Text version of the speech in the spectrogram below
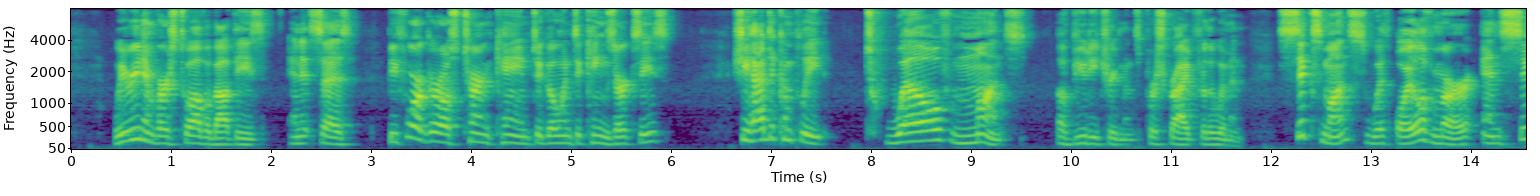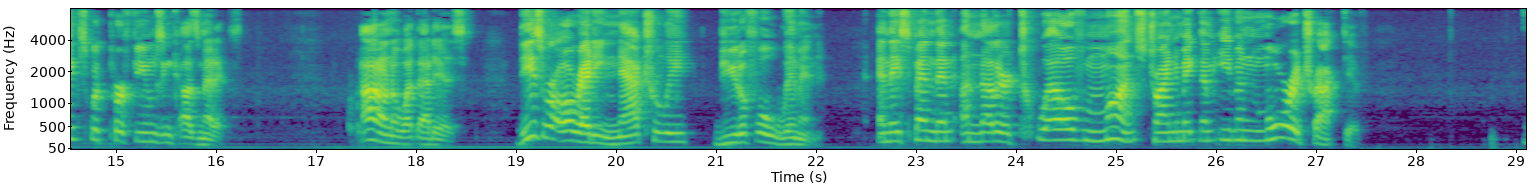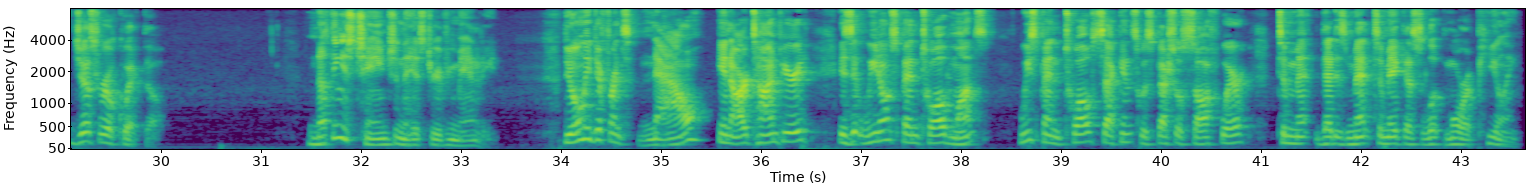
We read in verse 12 about these, and it says, Before a girl's turn came to go into King Xerxes, she had to complete 12 months of beauty treatments prescribed for the women six months with oil of myrrh, and six with perfumes and cosmetics. I don't know what that is. These were already naturally beautiful women, and they spend then another 12 months trying to make them even more attractive. Just real quick though, nothing has changed in the history of humanity. The only difference now in our time period is that we don't spend 12 months, we spend 12 seconds with special software me- that is meant to make us look more appealing.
